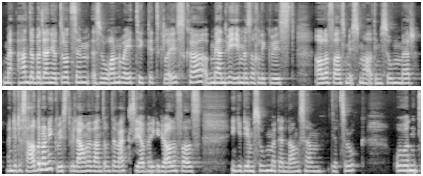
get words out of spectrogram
Wir haben aber dann ja trotzdem ein One-Way-Ticket gelöst. Aber wir haben wie immer so ein bisschen gewusst, allenfalls müssen wir halt im Sommer, haben ja das selber noch nicht gewusst, wie lange wir unterwegs sind, aber irgendwie allenfalls irgendwie im Sommer dann langsam wieder zurück. Und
